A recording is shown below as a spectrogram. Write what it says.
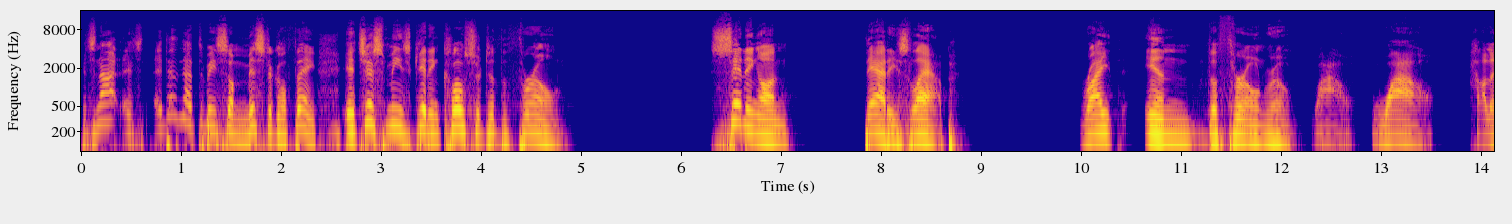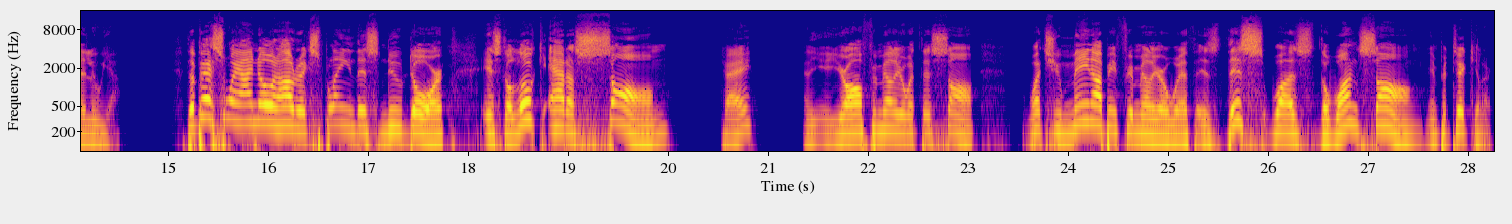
It's not, it's, it doesn't have to be some mystical thing. It just means getting closer to the throne, sitting on daddy's lap, right in the throne room. Wow. Wow. Hallelujah. The best way I know how to explain this new door is to look at a psalm, okay? And you're all familiar with this psalm. What you may not be familiar with is this was the one song in particular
